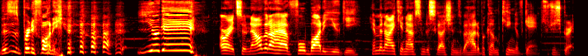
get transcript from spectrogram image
This is pretty funny. Yugi! All right, so now that I have full body Yugi, him and I can have some discussions about how to become king of games, which is great.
